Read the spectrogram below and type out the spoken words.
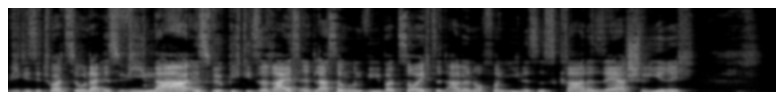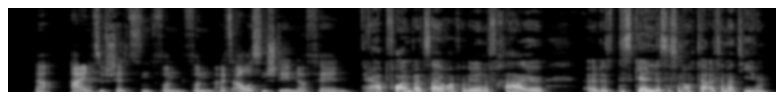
wie die Situation da ist, wie nah ist wirklich diese Reisentlassung und wie überzeugt sind alle noch von ihm. Es ist gerade sehr schwierig ja, einzuschätzen von, von als außenstehender Fan. Ja, vor allem, weil es sei auch einfach wieder eine Frage äh, des, des Geldes ist und auch der Alternativen,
